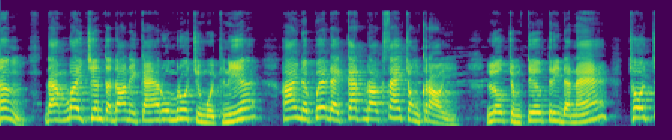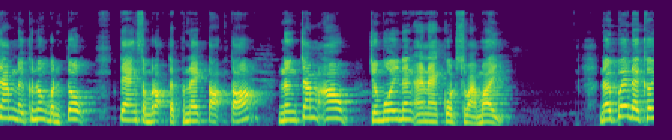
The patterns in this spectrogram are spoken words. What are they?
និងដើម្បីឈានទៅដល់នៃការរួមរស់ជាមួយគ្នា ហើយនៅពេលដែលកាត់ដល់ខ្សែចុងក្រោយ លោកជំទាវត្រីដាណាឈរចាំនៅក្នុងបន្ទប់ទាំងសម្រក់ទឹកភ្នែកតក់តក់និងចាំអោបជាមួយនឹងអនាគតស្វាមីនៅពេលដែលឃើញ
